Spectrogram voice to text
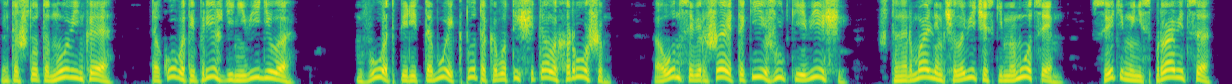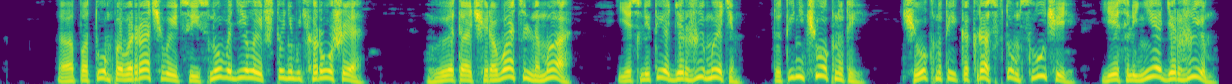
это что-то новенькое, такого ты прежде не видела. Вот перед тобой кто-то, кого ты считала хорошим, а он совершает такие жуткие вещи, что нормальным человеческим эмоциям с этим и не справиться. А потом поворачивается и снова делает что-нибудь хорошее. Это очаровательно, ма. Если ты одержим этим, то ты не чокнутый. Чокнутый как раз в том случае, если не одержим.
